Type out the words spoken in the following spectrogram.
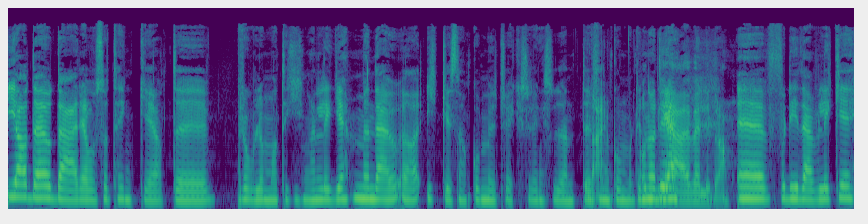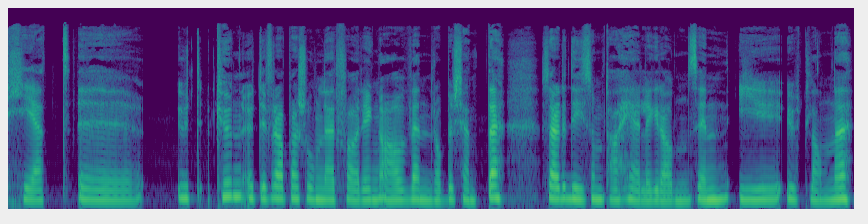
Ja, det er jo der jeg også tenker at uh, problematikken kan ligge. Men det er jo ikke snakk om utvekslingsstudenter som kommer til og Norge. det er jo veldig bra. Eh, fordi det er vel ikke helt eh, ut, Kun ut ifra personlig erfaring av venner og bekjente, så er det de som tar hele graden sin i utlandet.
